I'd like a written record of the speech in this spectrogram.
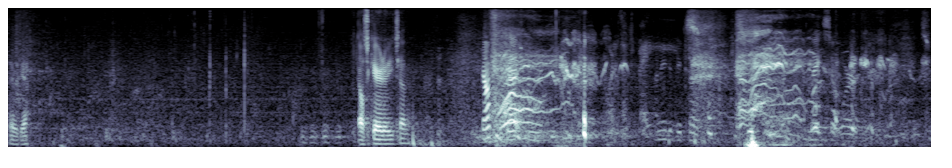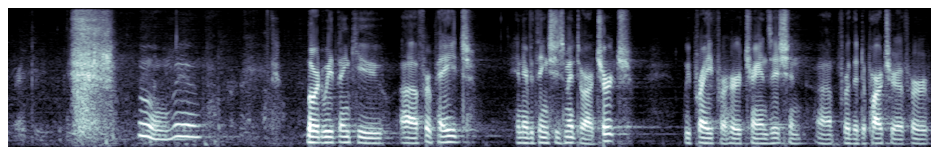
There we go. Y'all scared of each other? Y'all can touch me. I need to be touched. Makes it work. Oh, man. Lord, we thank you uh, for Paige and everything she's meant to our church. We pray for her transition, uh, for the departure of her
